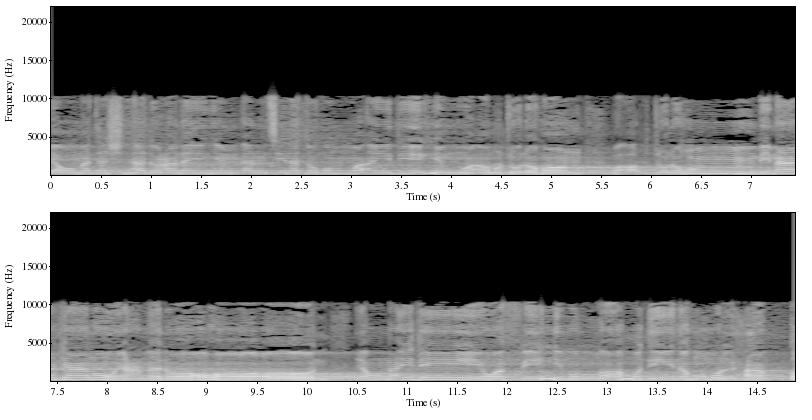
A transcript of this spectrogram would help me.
يوم تشهد عليهم ألسنتهم وأيديهم وأرجلهم وأرجلهم بما كانوا يعملون. يومئذ يوفيهم الله دينهم الحق.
